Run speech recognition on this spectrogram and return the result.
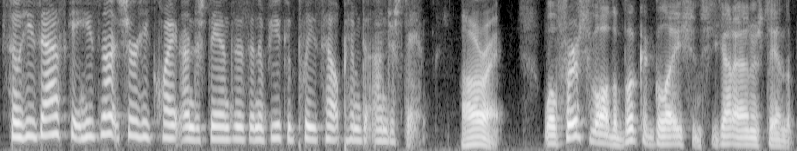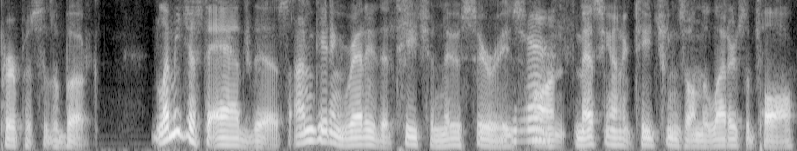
So he's asking, he's not sure he quite understands this, and if you could please help him to understand. All right. Well, first of all, the book of Galatians, you got to understand the purpose of the book. Let me just add this. I'm getting ready to teach a new series Yes. on messianic teachings on the letters of Paul.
